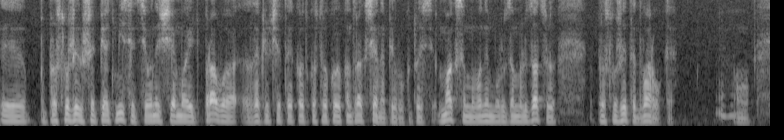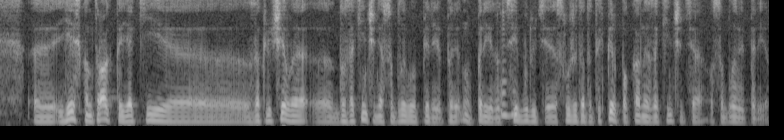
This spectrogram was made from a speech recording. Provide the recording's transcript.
Е, Прослуживши 5 місяців, вони ще мають право заключити короткостроковий контракт ще на півроку. Тобто максимум вони можуть за мобілізацію прослужити 2 роки. От. Е, Є контракти, які заключили е, до закінчення особливого ну, періоду. Ці будуть е, служити до тих пір, поки не закінчиться особливий період.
